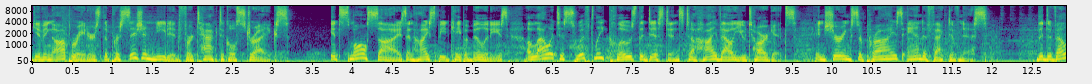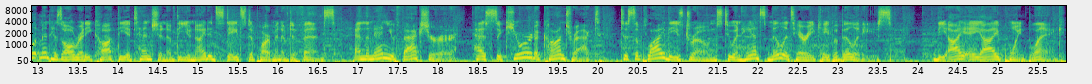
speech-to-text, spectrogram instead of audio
giving operators the precision needed for tactical strikes. Its small size and high-speed capabilities allow it to swiftly close the distance to high-value targets, ensuring surprise and effectiveness. The development has already caught the attention of the United States Department of Defense, and the manufacturer has secured a contract to supply these drones to enhance military capabilities. The IAI Point Blank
